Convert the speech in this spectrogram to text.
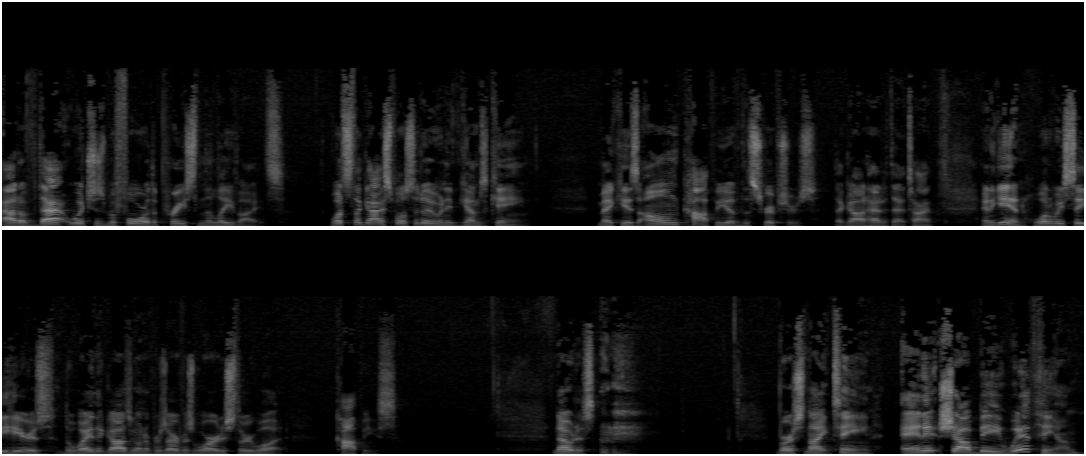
out of that which is before the priests and the Levites. What's the guy supposed to do when he becomes king? Make his own copy of the scriptures that God had at that time. And again, what do we see here is the way that God's going to preserve his word is through what? Copies. Notice verse 19 And it shall be with him,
